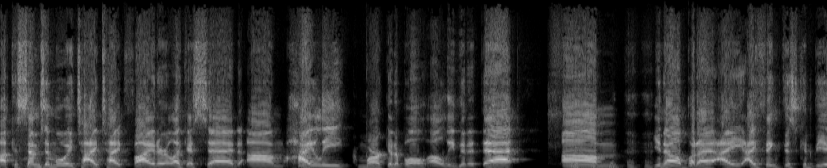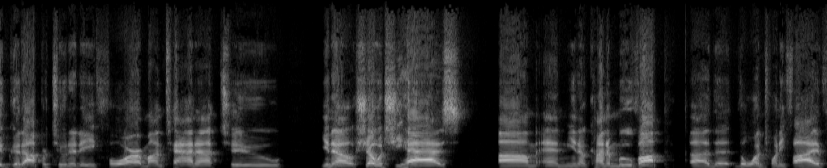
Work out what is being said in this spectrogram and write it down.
Uh, Kassem's a Muay Thai type fighter. Like I said, um, highly marketable. I'll leave it at that. Um, you know, but I, I I think this could be a good opportunity for Montana to you know show what she has um, and you know kind of move up uh, the the 125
